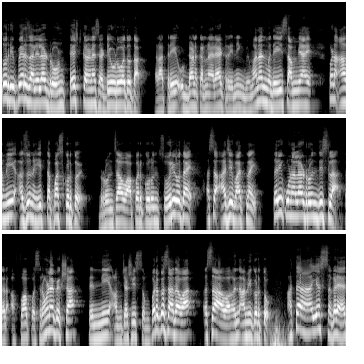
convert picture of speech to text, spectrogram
तो रिपेअर झालेला ड्रोन टेस्ट करण्यासाठी उडवत होता. रात्री उड्डाण करणाऱ्या ट्रेनिंग विमानांमध्येही साम्य आहे. पण आम्ही अजूनही तपास करतोय. ड्रोनचा वापर करून चोरी होत आहे असं अजिबात नाही. तरी कोणाला ड्रोन दिसला तर अफवा पसरवण्यापेक्षा त्यांनी आमच्याशी संपर्क साधावा असं आवाहन आम्ही करतो. आता या सगळ्यात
